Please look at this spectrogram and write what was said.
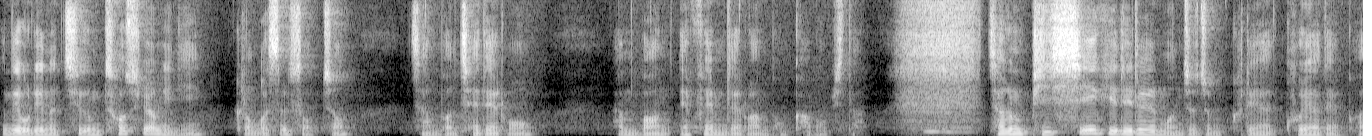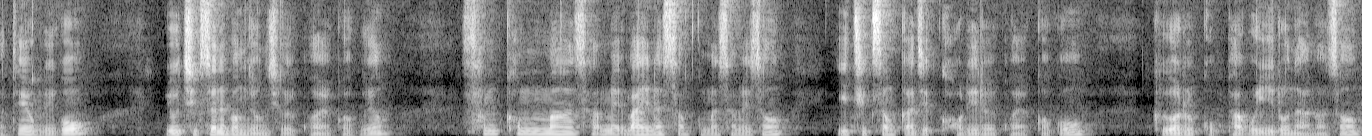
근데 우리는 지금 처수령이니 그런 거 쓸 수 없죠. 자, 한번 제대로 한번 FM대로 한번 가봅시다. 자, 그럼 BC의 길이를 먼저 좀 그래야, 구해야 될 것 같아요. 그리고 이 직선의 방정식을 구할 거고요. 3,3에 마이너스 3,3에서 이 직선까지 거리를 구할 거고 그거를 곱하고 2로 나눠서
